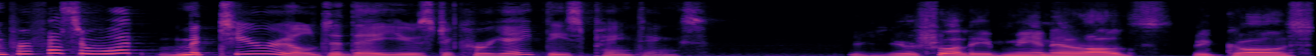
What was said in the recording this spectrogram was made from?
And, Professor, what material did they use to create these paintings? Usually minerals, because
